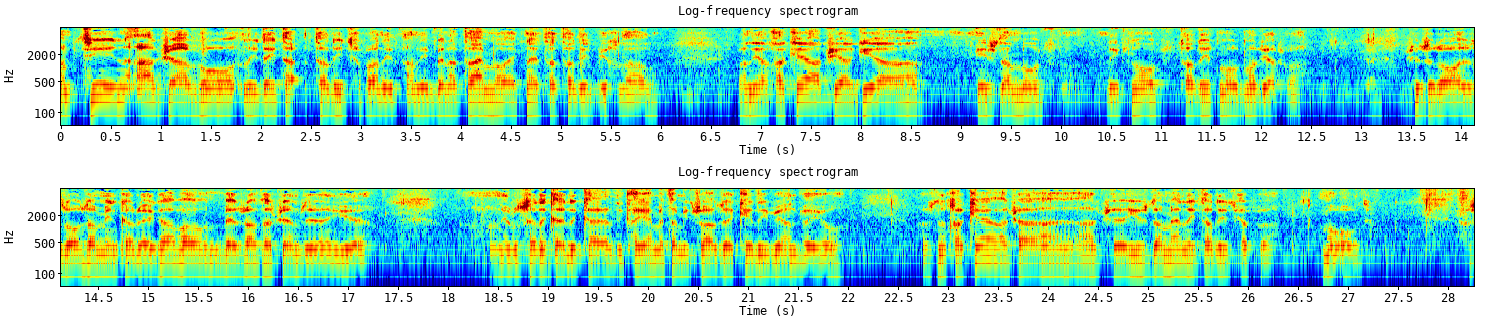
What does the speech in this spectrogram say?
אמתין עד שאבוא לידי טלית יפה. אני, בינתיים לא אקנה את הטלית בכלל, ואני אחכה עד שיגיע הזדמנות לקנות טלית מאוד מאוד יפה. שזה לא, לא זמין כרגע, אבל בעזרת השם זה יהיה. אני רוצה לק, לק, לקיים את המצווה הזה כלי וענווהו, אז נחכה עד, ש, עד שיזדמן לי טלית יפה. מאוד. אז,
